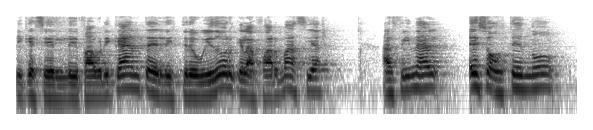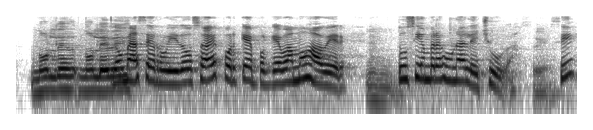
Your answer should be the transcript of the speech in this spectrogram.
y que si el fabricante, el distribuidor, que la farmacia, al final eso a usted no, no, le, no le No me hace ruido, ¿sabes por qué? Porque vamos a ver, tú siembras una lechuga, ¿sí?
